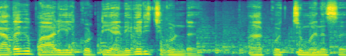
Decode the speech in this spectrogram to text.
കഥക് പാളിയിൽ കൊട്ടി അനുകരിച്ചുകൊണ്ട് ആ കൊച്ചു മനസ്സ്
